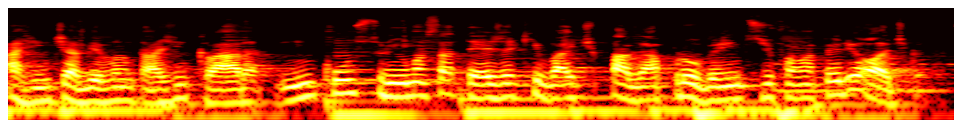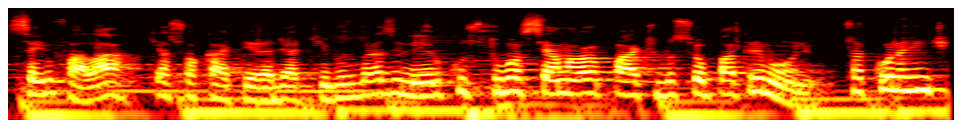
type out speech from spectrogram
a gente já vê vantagem clara clara em construir uma estratégia que vai te pagar proventos de forma periódica. Sem falar que a sua carteira de ativos brasileiro costuma ser a maior parte do seu patrimônio. Só que quando a gente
